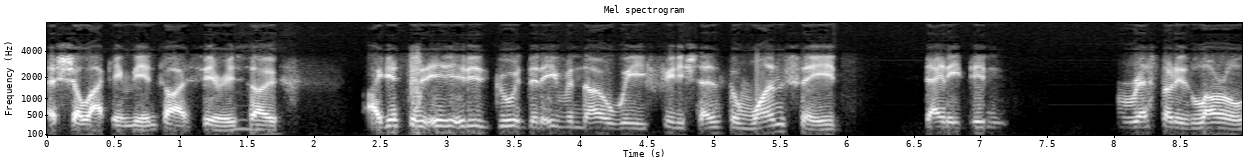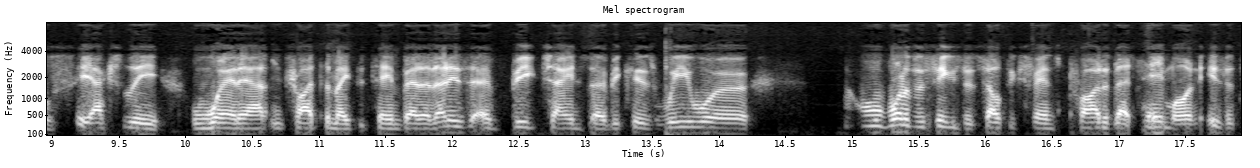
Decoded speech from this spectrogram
a shellacking the entire series. So mm-hmm. I guess it, it is good that even though we finished as the one seed, Danny didn't rest on his laurels. He actually went out and tried to make the team better. That is a big change, though, because we were one of the things that Celtics fans prided that team on is its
